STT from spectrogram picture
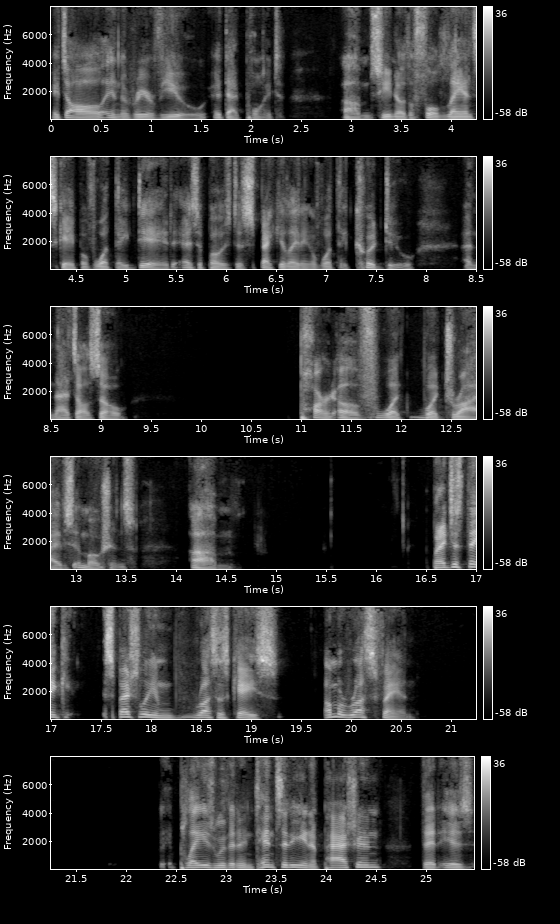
It's all in the rear view at that point. Um, so you know the full landscape of what they did as opposed to speculating of what they could do. And that's also part of what what drives emotions. Um, but I just think, especially in Russ's case, I'm a Russ fan. It plays with an intensity and a passion that is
